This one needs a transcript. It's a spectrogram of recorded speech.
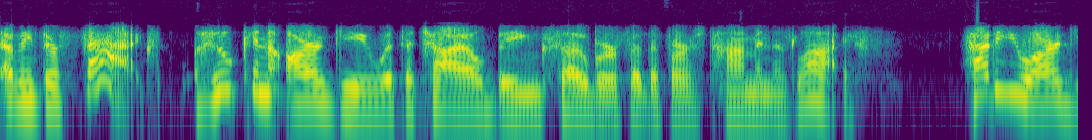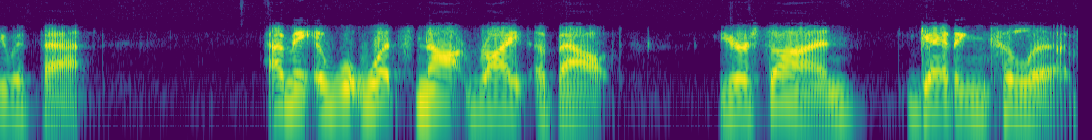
I mean, they're facts. Who can argue with a child being sober for the first time in his life? How do you argue with that? I mean, what's not right about your son getting to live?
